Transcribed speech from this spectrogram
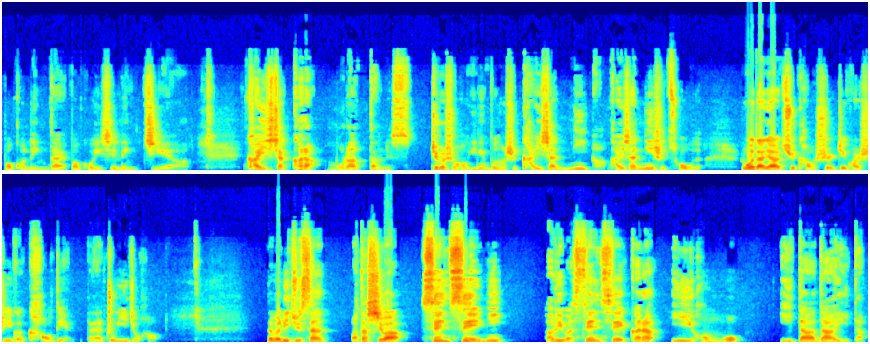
包括领带，包括一些领结啊。会社からもらったんです。这个时候一定不能是会社に啊，会社に是错误的。如果大家要去考试，这块是一个考点，大家注意就好。那么例句三，私は 先生にあるいは先生からいい本をいただいた。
